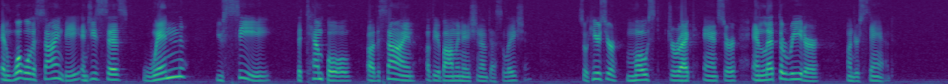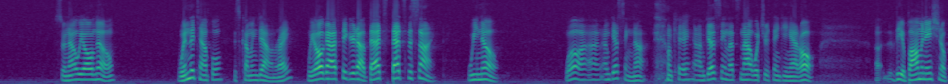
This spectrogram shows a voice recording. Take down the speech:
And what will the sign be? And Jesus says, when you see the temple, uh, the sign of the abomination of desolation. So here's your most direct answer, and let the reader understand. So now we all know when the temple is coming down, right? We all got to figure it figured out. That's, that's the sign. We know. Well, I, am guessing not, okay? I'm guessing that's not what you're thinking at all. Uh, the abomination of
